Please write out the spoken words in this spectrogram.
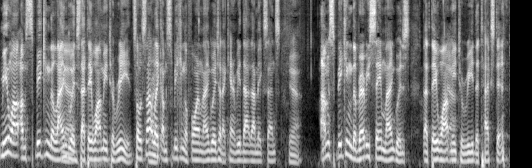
Meanwhile, I'm speaking the language Yeah. that they want me to read. So it's not Right. like I'm speaking a foreign language and I can't read that. That makes sense. Yeah. I'm speaking the very same language that they want me Yeah. to read the text in,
